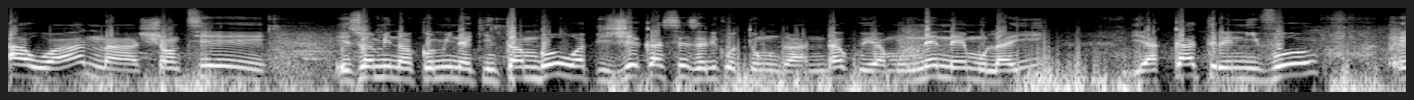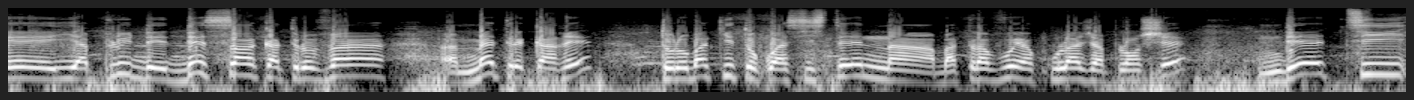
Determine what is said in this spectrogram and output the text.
awa na chantier na commune kintambo. Wapi gkc ezali kotonga ndako ya monene molai ya 4 niveau et il y a plus de 280 mètres carrés. Tolobaki tokoassiste na batravaux ya coulage ya plancher. Nde ti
